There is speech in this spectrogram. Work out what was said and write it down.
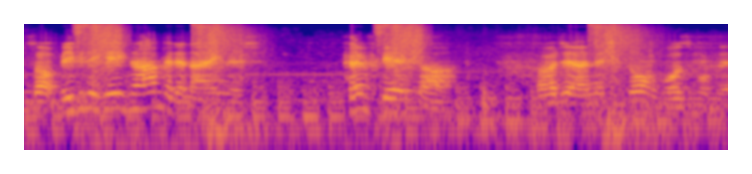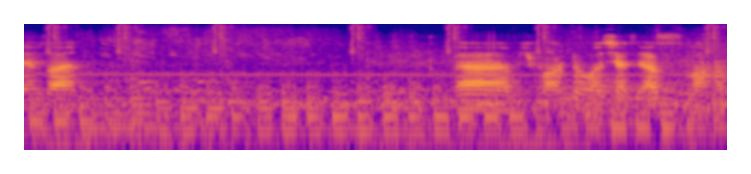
So, wie viele Gegner haben wir denn eigentlich? Fünf Gegner. Sollte ja nicht so ein großes Problem sein. Ähm, ich frage nur, was ich als erstes mache.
